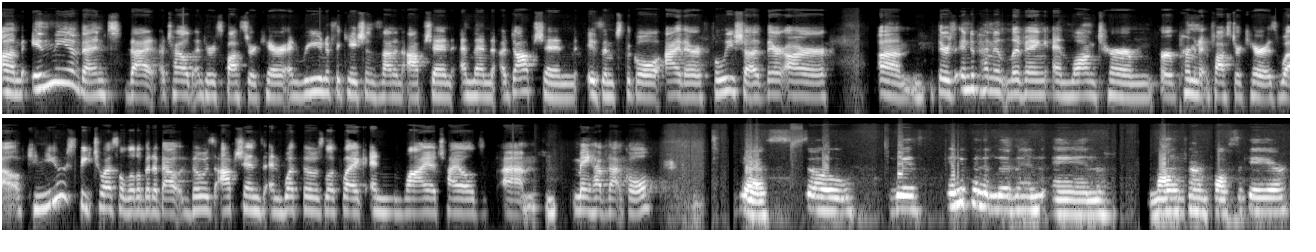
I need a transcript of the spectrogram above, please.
Um, in the event that a child enters foster care and reunification is not an option, and then adoption isn't the goal either, Felicia, there are um, there's independent living and long-term or permanent foster care as well. Can you speak to us a little bit about those options and what those look like and why a child um, may have that goal? Yes. So with independent living and long-term foster care,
